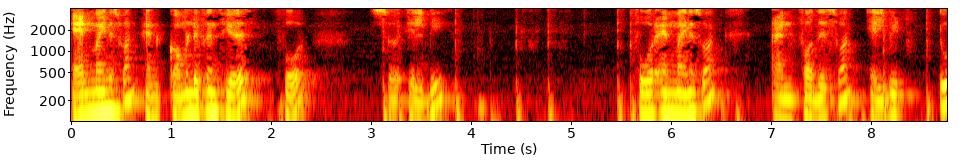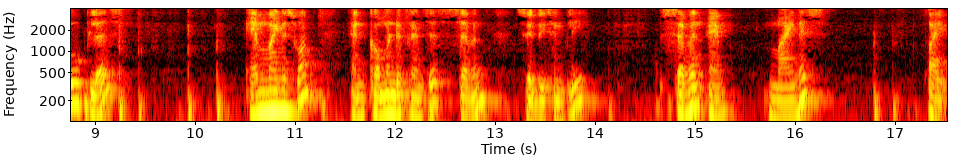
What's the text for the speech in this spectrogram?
n minus 1 and common difference here is 4. So it'll be 4n minus 1 and for this one it'll be 2 plus m minus 1 and common difference is 7. So it'll be simply 7m minus 5.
